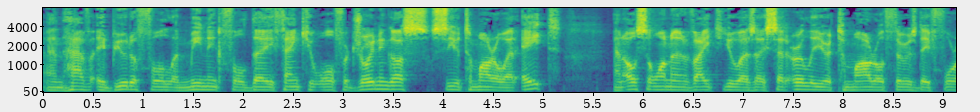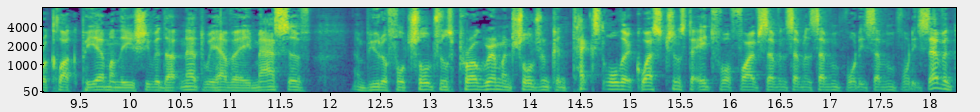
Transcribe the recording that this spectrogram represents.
and have a beautiful and meaningful day. Thank you all for joining us. See you tomorrow at 8. And also want to invite you, as I said earlier, tomorrow, Thursday, 4 o'clock p.m. on the yeshiva.net. We have a massive and beautiful children's program, and children can text all their questions to 845-777-4747,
